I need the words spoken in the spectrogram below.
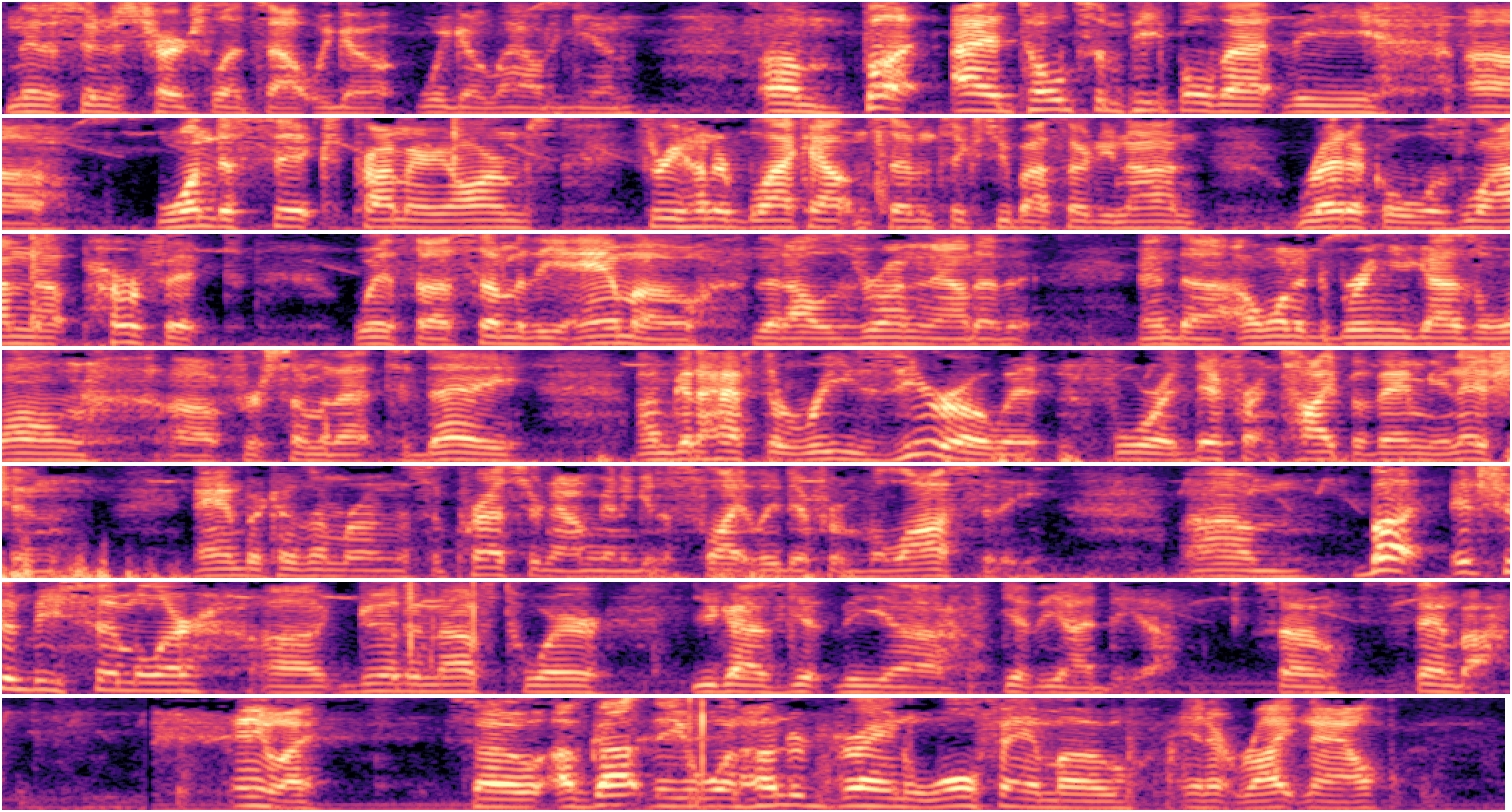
and then as soon as church lets out, we go we go loud again. Um, but I had told some people that the uh, one to six primary arms, 300 blackout and 762 by 39 reticle was lining up perfect with uh, some of the ammo that I was running out of it. And uh, I wanted to bring you guys along uh, for some of that today. I'm gonna have to re-zero it for a different type of ammunition. And because I'm running a suppressor now, I'm gonna get a slightly different velocity. Um, but it should be similar, uh, good enough to where you guys get the, uh, get the idea. So stand by. Anyway, so I've got the 100 grain wolf ammo in it right now.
